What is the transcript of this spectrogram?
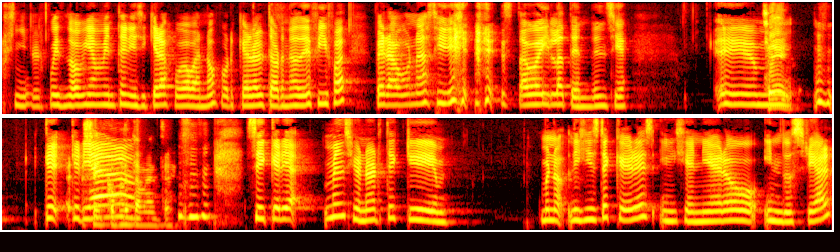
Pues obviamente ni siquiera jugaba, ¿no? Porque era el torneo de FIFA, pero aún así estaba ahí la tendencia. Em, Sí. que, quería, Sí, completamente. Sí, quería mencionarte que, bueno, dijiste que eres ingeniero industrial,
